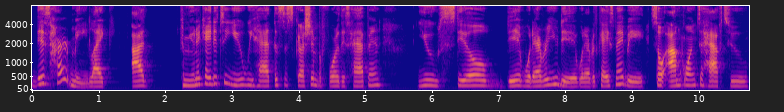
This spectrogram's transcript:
this hurt me. Like I communicated to you, we had this discussion before this happened. You still did whatever you did, whatever the case may be. So I'm going to have to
